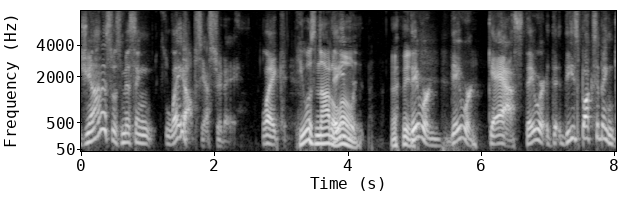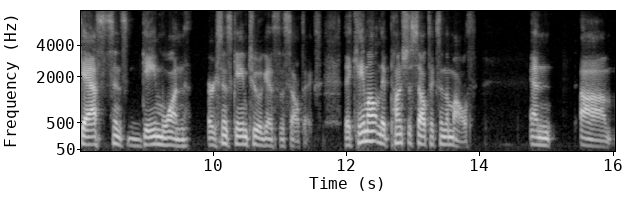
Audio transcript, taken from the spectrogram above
Giannis was missing layups yesterday. Like he was not alone. Mean, they were they were gassed. They were th- these Bucks have been gassed since game one or since game two against the Celtics. They came out and they punched the Celtics in the mouth, and um,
